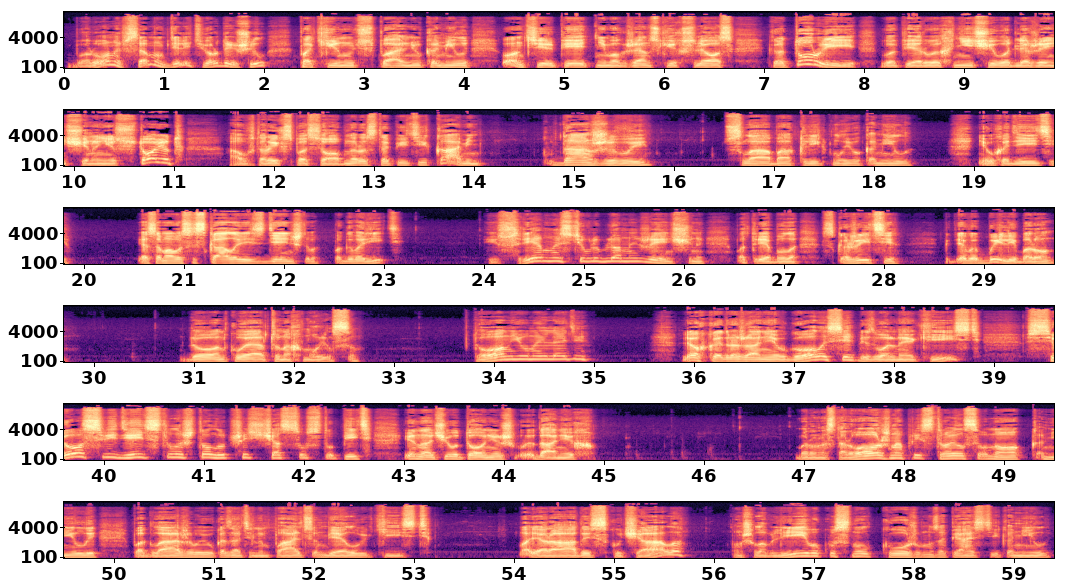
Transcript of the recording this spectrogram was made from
Барон и в самом деле твердо решил покинуть спальню Камилы. Он терпеть не мог женских слез, которые, во-первых, ничего для женщины не стоят, а во-вторых, способны растопить и камень. «Куда же вы?» — слабо окликнула его Камила. «Не уходите». Я сама вас искала весь день, чтобы поговорить. И с ревностью влюбленной женщины потребовала, скажите, где вы были, барон? Дон Куэрту нахмурился. Тон юной леди, легкое дрожание в голосе, безвольная кисть — все свидетельствовало, что лучше сейчас уступить, иначе утонешь в рыданиях. Барон осторожно пристроился у ног Камиллы, поглаживая указательным пальцем белую кисть. Моя радость скучала, он шаловливо куснул кожу на запястье Камиллы.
